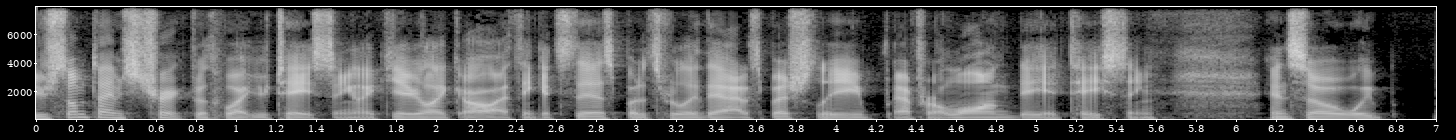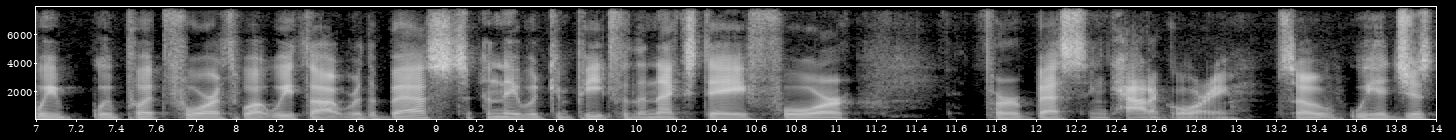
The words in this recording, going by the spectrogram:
you're sometimes tricked with what you're tasting. Like you're like, oh, I think it's this, but it's really that. Especially after a long day of tasting, and so we we we put forth what we thought were the best, and they would compete for the next day for for best in category. So we had just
